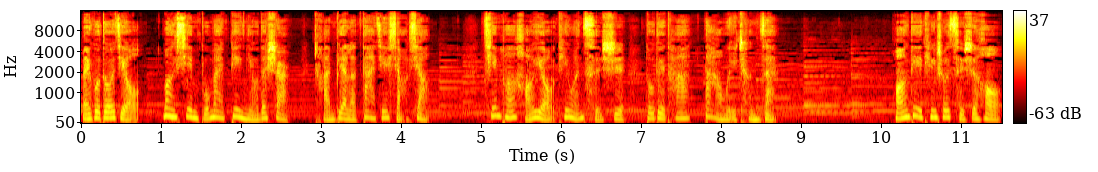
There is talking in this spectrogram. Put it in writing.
没过多久，孟信不卖病牛的事儿传遍了大街小巷，亲朋好友听闻此事，都对他大为称赞。皇帝听说此事后，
